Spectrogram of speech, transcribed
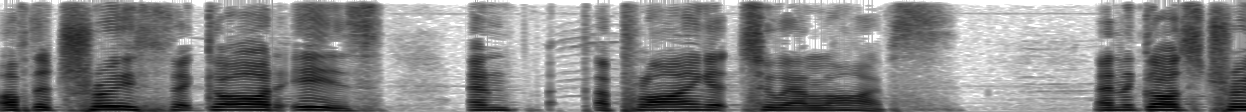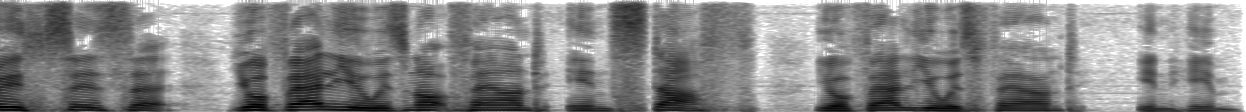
of the truth that God is and applying it to our lives. And God's truth says that your value is not found in stuff, Your value is found in Him.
